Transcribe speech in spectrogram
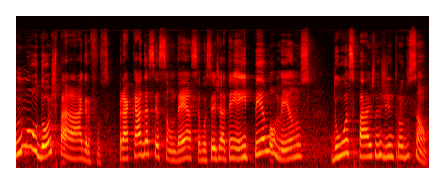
um ou dois parágrafos para cada sessão dessa, você já tem aí pelo menos duas páginas de introdução.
